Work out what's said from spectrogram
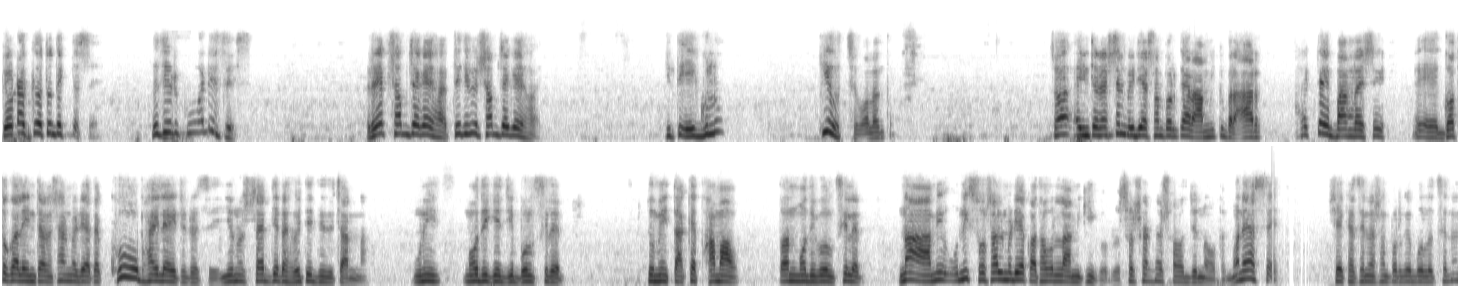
কেউটা কেউ তো দেখতেছে। হোয়াট ইজ দিস রেপ সব জায়গায় হয়, পৃথিবীর সব জায়গায় হয়। কিন্তু এগুলো কি হচ্ছে বলেন তো? ইন্টারন্যাশনাল মিডিয়া সম্পর্কে আর আমি কি? আর আরেকটা বাংলাদেশে গতকাল ইন্টারন্যাশনাল মিডিয়াতে খুব হাইলাইটেড হয়েছে। ইউনুস সাহেব যেটা হইতে দিতে চান না, উনি মোদিকে যে বলছিলেন, তুমি তাকে থামাও। তখন মোদি বলছিলেন না আমি উনি সোশ্যাল মিডিয়া কথা বললে আমি কি করব? সোশ্যাল মিডিয়া সবার জন্য ওপেন মনে আছে? শেখ হাসিনা সম্পর্কে বলেছিলেন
